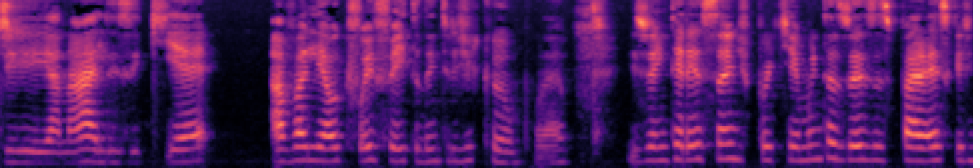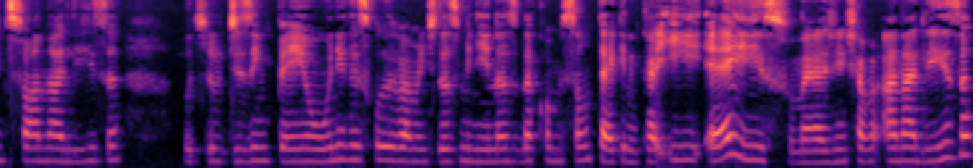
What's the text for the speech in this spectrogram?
de análise que é avaliar o que foi feito dentro de campo, né? Isso é interessante porque muitas vezes parece que a gente só analisa o, desempenho único e exclusivamente das meninas da comissão técnica. E é isso, né? A gente analisa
